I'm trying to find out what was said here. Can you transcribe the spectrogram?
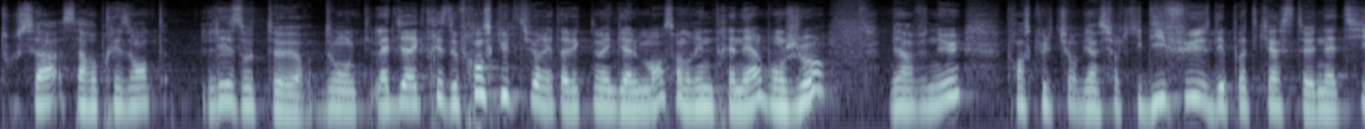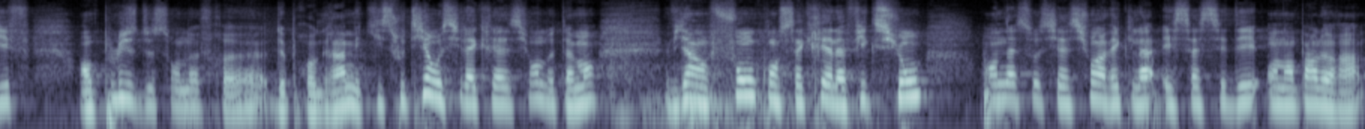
Tout ça, ça représente les auteurs. Donc, la directrice de France Culture est avec nous également, Sandrine Trainer. Bonjour, bienvenue. France Culture, bien sûr, qui diffuse des podcasts natifs en plus de son offre euh, de programme et qui soutient aussi la création, notamment via un fonds consacré à la fiction en association avec la SACD, on en parlera.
